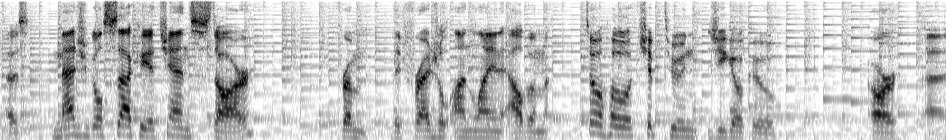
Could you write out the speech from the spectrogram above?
That was Magical Sakuya Chan's Star from the Fragile Online album Touhou Chiptune Jigoku, or uh,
